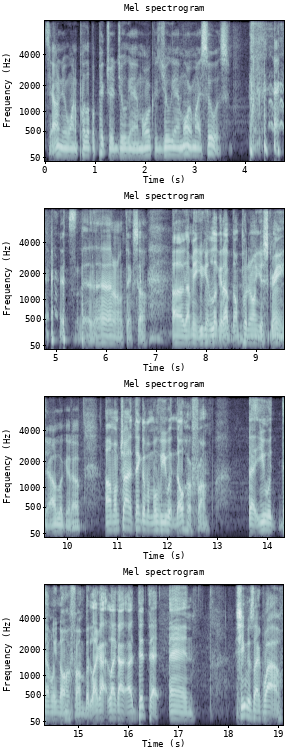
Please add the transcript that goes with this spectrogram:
See, I don't even want to pull up a picture of Julianne Moore because Julianne Moore might sue us. I don't think so. Uh, I mean, you can look it up. Don't put it on your screen. Yeah, I'll look it up. Um, I'm trying to think of a movie you would know her from, that you would definitely know her from. But like I like I, I did that, and she was like, "Wow."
